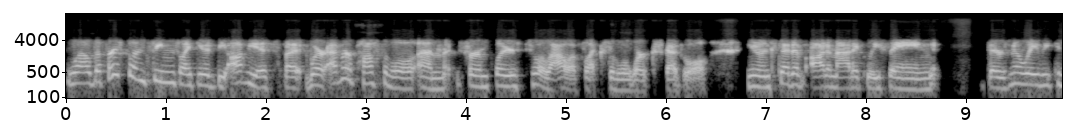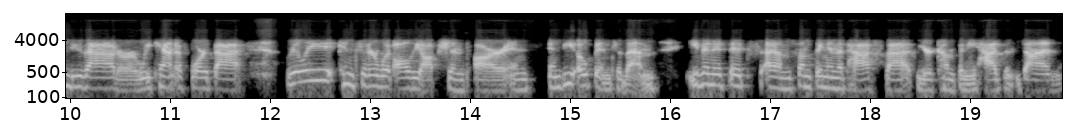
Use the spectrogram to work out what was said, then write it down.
Well, the first one seems like it would be obvious, but wherever possible, um, for employers to allow a flexible work schedule. You know, instead of automatically saying there's no way we can do that or we can't afford that. Really consider what all the options are and and be open to them. Even if it's um, something in the past that your company hasn't done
